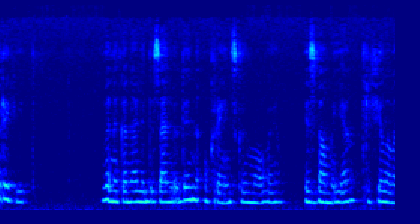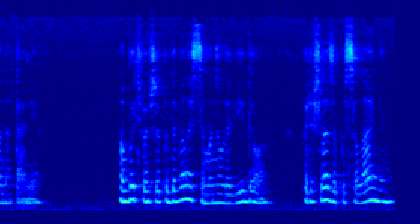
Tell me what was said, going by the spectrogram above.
Привіт! Ви на каналі Дизайн людини українською мовою. І з вами я, Трифілова Наталія. Мабуть, ви вже подивилися минуле відео, перейшли за посиланням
